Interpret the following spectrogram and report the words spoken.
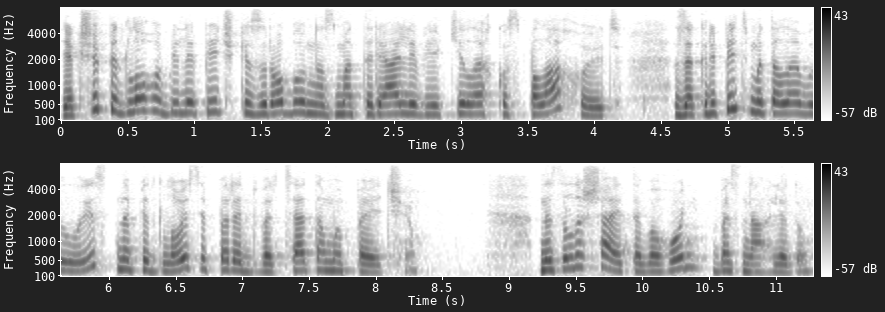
Якщо підлогу біля пічки зроблено з матеріалів, які легко спалахують, закріпіть металевий лист на підлозі перед дверцятами печі. Не залишайте вогонь без нагляду.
